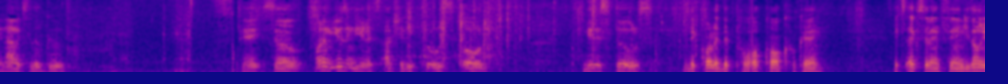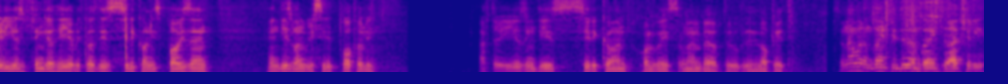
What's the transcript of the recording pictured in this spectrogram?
Okay, now it's look good. Okay, so what I'm using here is actually tools called, this is tools, they call it the Pro Caulk, okay? It's excellent thing. You don't really use a finger here because this silicone is poison and this one will seal it properly. After you're using this silicone, always remember to lock it. So now what I'm going to do, I'm going to actually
